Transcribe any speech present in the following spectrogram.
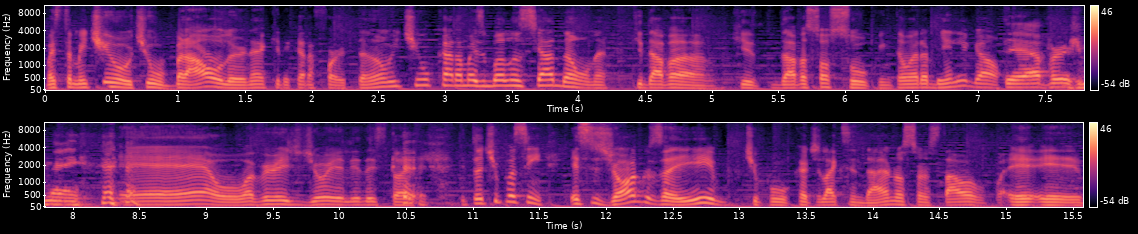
Mas também tinha, o- tinha o Brawler, né? Aquele cara fortão, e tinha o cara mais balanceadão, né? Que dava, que dava só soco. Então era bem legal. The Average Man. É, o Average Joe ali da história. Então, tipo assim, esses jogos aí, tipo Cadillacs and Dinosaurs e tal, é, é,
